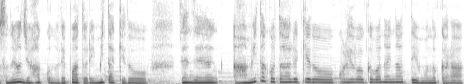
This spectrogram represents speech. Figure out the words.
その48個のレパートリー見たけど全然あ見たことあるけどこれは浮かばないなっていうものから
